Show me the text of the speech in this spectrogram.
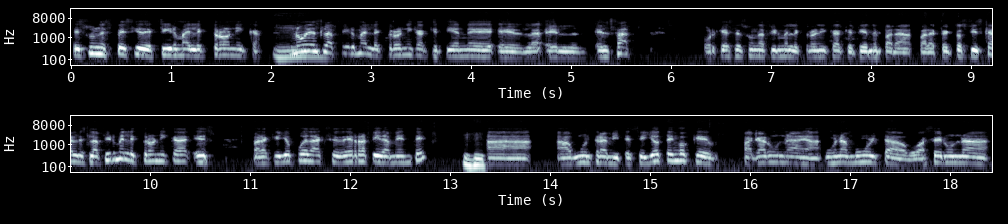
es una especie de firma electrónica. No mm. es la firma electrónica que tiene el, el, el SAT, porque esa es una firma electrónica que tiene para, para efectos fiscales. La firma electrónica es para que yo pueda acceder rápidamente a, a, un trámite. Si yo tengo que pagar una, una multa o hacer una,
